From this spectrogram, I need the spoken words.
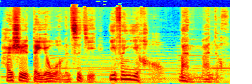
还是得由我们自己一分一毫慢慢的还。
